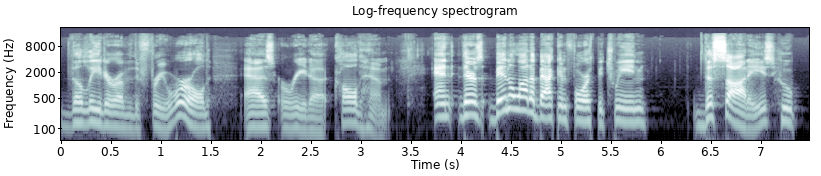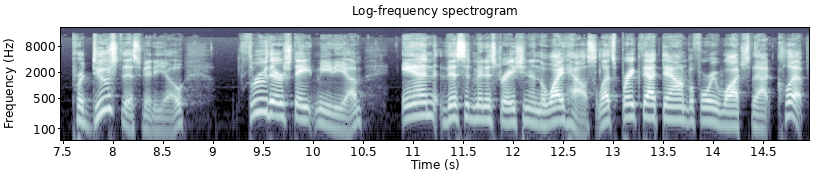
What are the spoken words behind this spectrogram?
the leader of the free world, as Rita called him. And there's been a lot of back and forth between the Saudis who produced this video through their state media and this administration in the White House. Let's break that down before we watch that clip.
